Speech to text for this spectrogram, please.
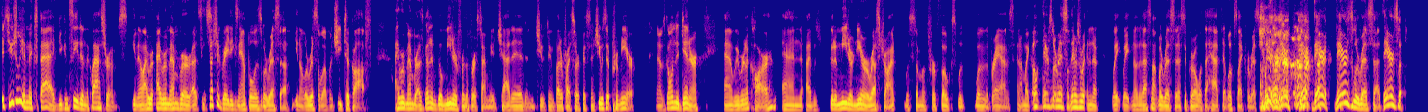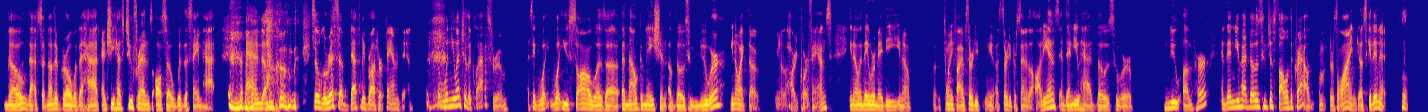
It's usually a mixed bag. You can see it in the classrooms. You know, I, re- I remember uh, such a great example is Larissa. You know, Larissa Love when she took off. I remember I was going to go meet her for the first time. We had chatted, and she was doing Butterfly Circus, and she was at Premiere, and I was going to dinner, and we were in a car and i was going to meet her near a restaurant with some of her folks with one of the brands and i'm like oh there's larissa there's and uh, wait wait no that's not larissa that's a girl with a hat that looks like larissa. Wait oh, there, there, there there's larissa there's no that's another girl with a hat and she has two friends also with the same hat. And um, so larissa definitely brought her fans in. But when you went to the classroom I think what what you saw was a amalgamation of those who knew her, you know, like the you know the hardcore fans you know and they were maybe you know 25 30 you know 30% of the audience. And then you had those who were knew of her. And then you had those who just followed the crowd. Um, there's a line let's get in it. Hmm.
